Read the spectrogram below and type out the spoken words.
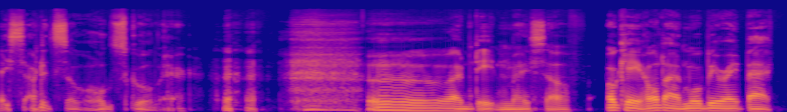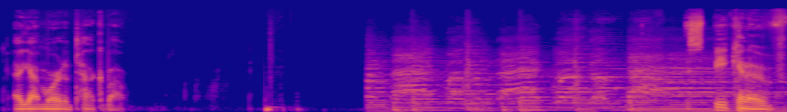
I sounded so old school there. oh, I'm dating myself. Okay, hold on. We'll be right back. I got more to talk about. Speaking of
